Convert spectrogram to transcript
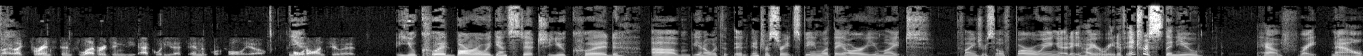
Like, like for instance, leveraging the equity that's in the portfolio, hold you, on to it. You could borrow against it. You could, um, you know, with interest rates being what they are, you might find yourself borrowing at a higher rate of interest than you have right now.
